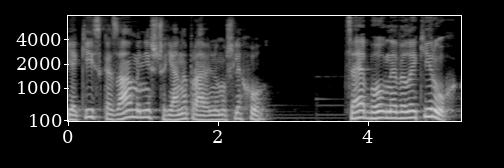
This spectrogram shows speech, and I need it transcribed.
який сказав мені, що я на правильному шляху. Це був невеликий рух,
